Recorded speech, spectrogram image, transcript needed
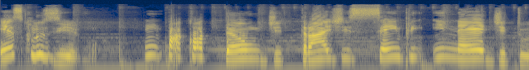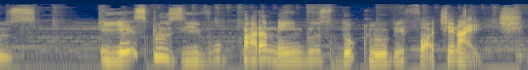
exclusivo. Um pacotão de trajes sempre inéditos e exclusivo para membros do clube Fortnite.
